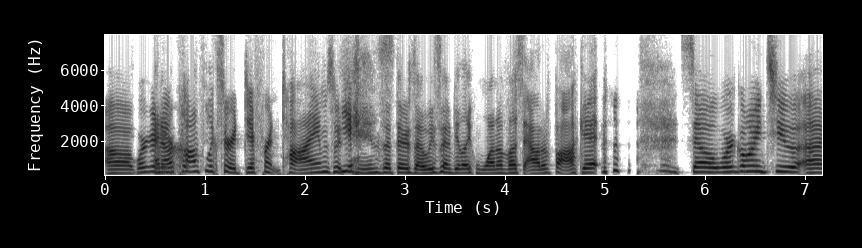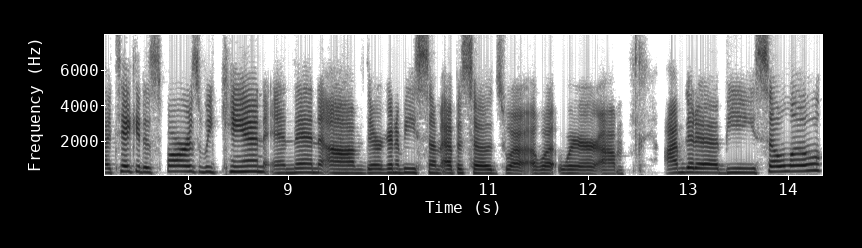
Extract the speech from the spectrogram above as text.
uh, we're gonna our put- conflicts are at different times, which Yes. means that there's always going to be like one of us out of pocket. so we're going to uh, take it as far as we can, and then um, there are going to be some episodes where, where- where um, I'm going to be solo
